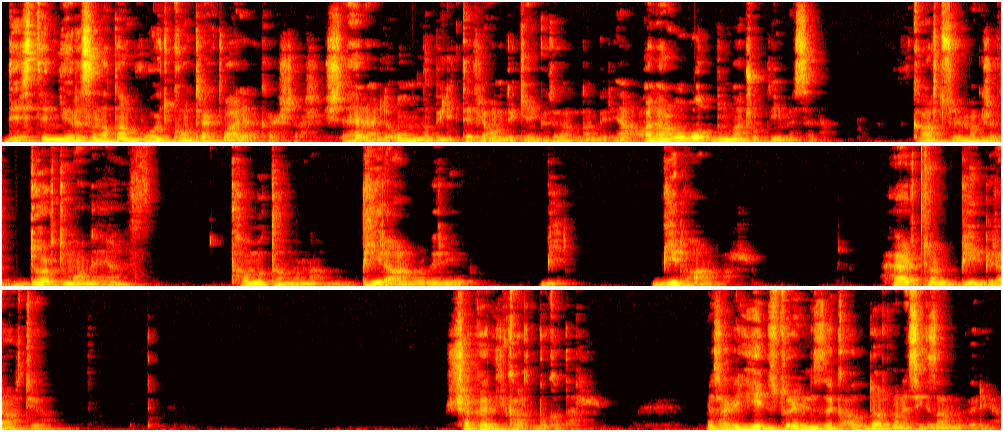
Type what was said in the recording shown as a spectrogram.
destenin yarısını atan Void Contract var ya arkadaşlar. İşte herhalde onunla birlikte falan ondaki en kötülerden biri. Yani Alarma Bot bundan çok değil mesela. Kart söyleyeyim arkadaşlar 4 manaya tamı tamına 1 armor veriyor. 1. 1 armor. Her turn 1 1 artıyor. Şaka değil kart bu kadar. Mesela 7 tur elinizde kaldı. 4 mana 8 armor veriyor.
